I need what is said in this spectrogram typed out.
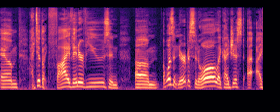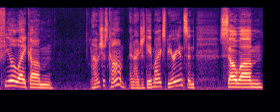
Um, I did like five interviews and um, I wasn't nervous at all. Like I just, I, I feel like um, I was just calm and I just gave my experience. And so um,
